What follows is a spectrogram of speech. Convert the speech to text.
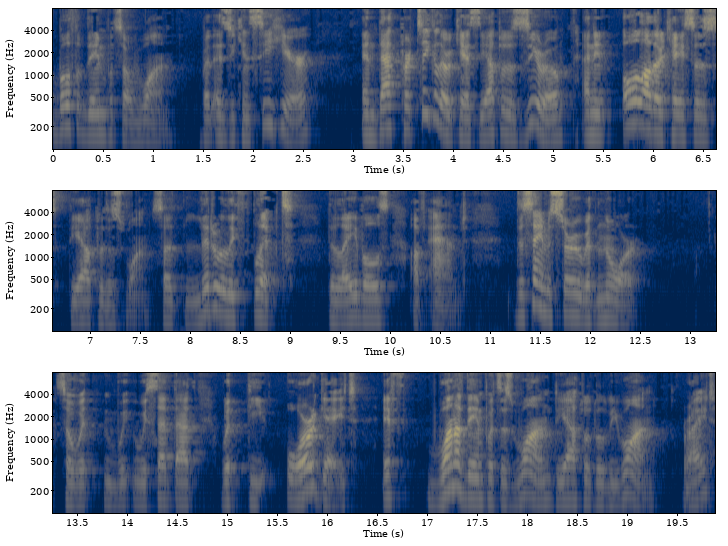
both of the inputs are 1. But as you can see here, in that particular case, the output is 0, and in all other cases, the output is 1. So it literally flipped the labels of AND. The same story with NOR. So with, we, we said that with the OR gate, if one of the inputs is 1, the output will be 1, right?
